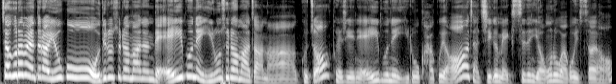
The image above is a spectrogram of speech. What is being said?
자, 그러면 얘들아, 요거 어디로 수렴하는데 A분의 2로 수렴하잖아. 그죠? 그래서 얘는 A분의 2로 가고요. 자, 지금 X는 0으로 가고 있어요.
